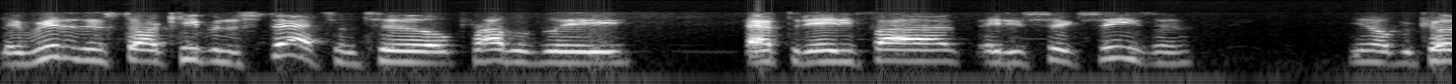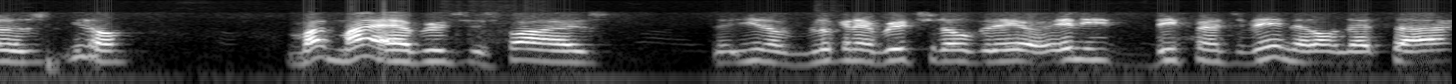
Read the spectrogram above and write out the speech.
They really didn't start keeping the stats until probably after the 85, 86 season. You know, because you know, my my average as far as you know, looking at Richard over there or any defensive end that on that side,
